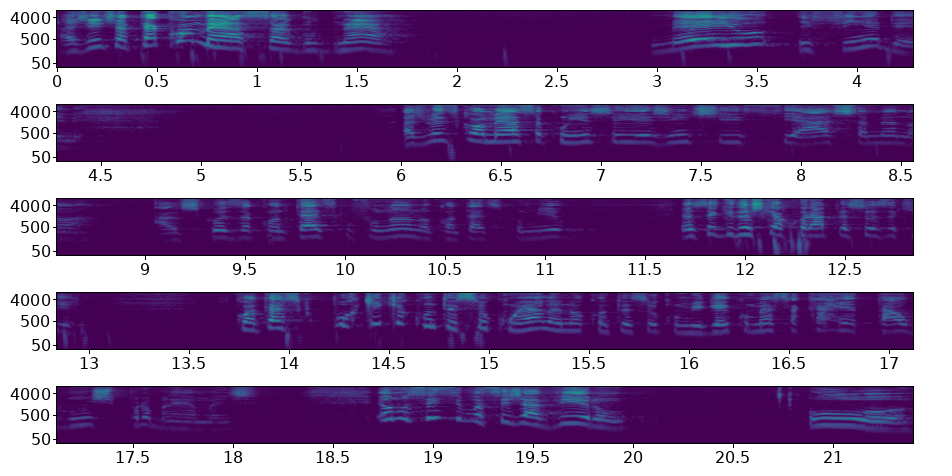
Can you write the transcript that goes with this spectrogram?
A gente até começa, né? Meio e fim é dele. Às vezes começa com isso e a gente se acha menor. As coisas acontecem com fulano, acontecem comigo. Eu sei que Deus quer curar pessoas aqui. Acontece, por que, que aconteceu com ela e não aconteceu comigo? Aí começa a acarretar alguns problemas. Eu não sei se vocês já viram o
